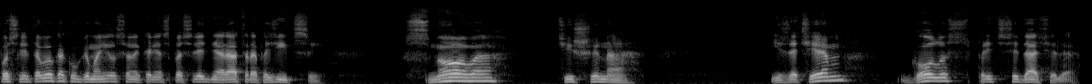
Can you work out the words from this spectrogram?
после того, как угомонился, наконец, последний оратор оппозиции. Снова тишина. И затем голос председателя.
